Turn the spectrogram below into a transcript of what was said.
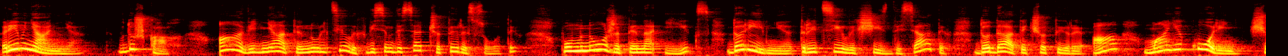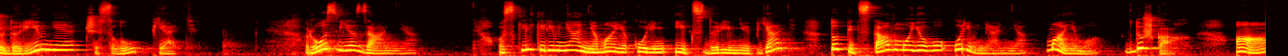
рівняння в дужках а відняти 0,84 помножити на х дорівнює 3,6 додати 4а має корінь, що дорівнює числу 5. Розв'язання. Оскільки рівняння має корінь х дорівнює 5, то підставимо його у рівняння. Маємо в дужках а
